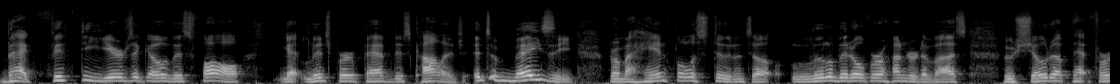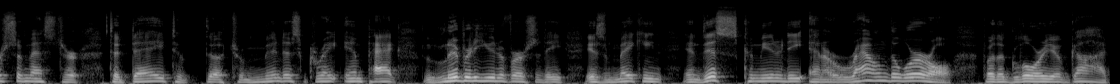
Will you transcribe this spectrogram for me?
back 50 years ago this fall at Lynchburg Baptist College. It's amazing from a handful of students, a little bit over 100 of us who showed up that first semester today to the tremendous great impact Liberty University is making in this community and around the world for the glory of God.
